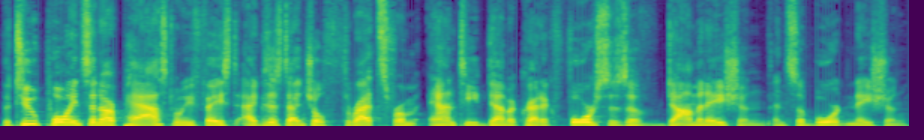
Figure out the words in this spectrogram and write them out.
The two points in our past when we faced existential threats from anti democratic forces of domination and subordination.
